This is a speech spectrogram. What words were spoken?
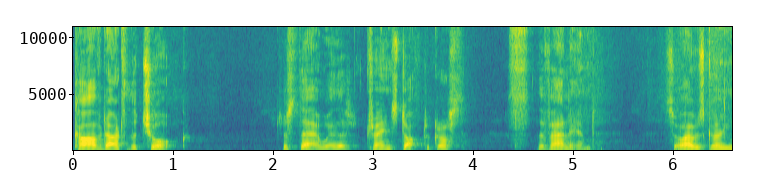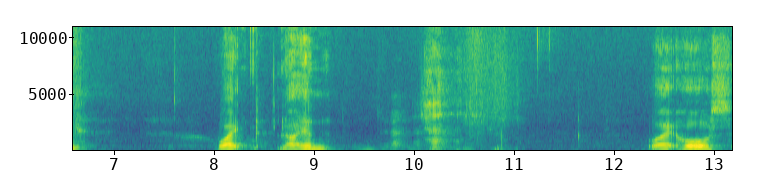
carved out of the chalk, just there where the train stopped across the valley. And so I was going, white lion, white horse.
